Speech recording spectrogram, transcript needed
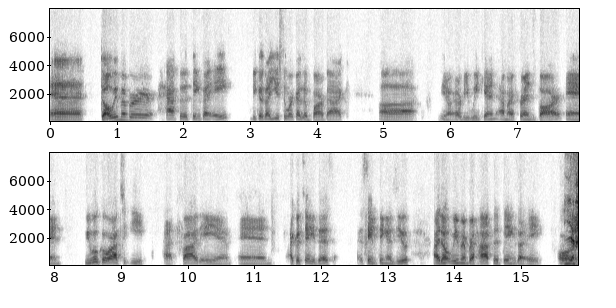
Uh, don't remember half of the things I ate because I used to work as a bar back, uh, you know, every weekend at my friend's bar, and we would go out to eat at 5 a.m. And I could tell you this, the same thing as you. I don't remember half the things I ate, or yeah.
